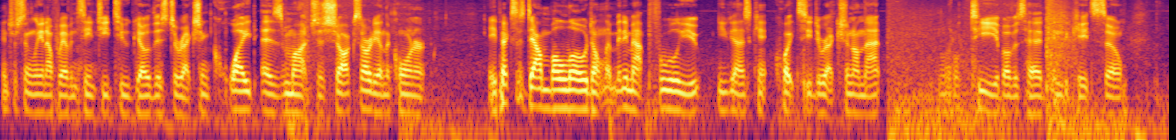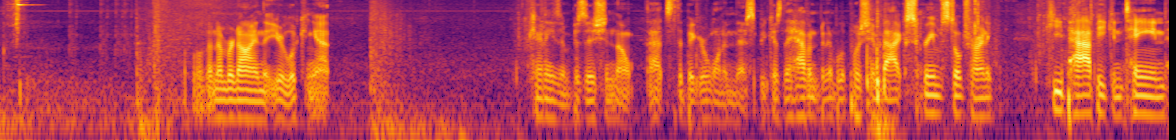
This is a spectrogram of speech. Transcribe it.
Interestingly enough, we haven't seen G2 go this direction quite as much as Shox already on the corner. Apex is down below. Don't let minimap fool you. You guys can't quite see direction on that. A little T above his head indicates so. Well, the number nine that you're looking at. Kenny's in position though. That's the bigger one in this because they haven't been able to push him back. Scream's still trying to keep Happy contained.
